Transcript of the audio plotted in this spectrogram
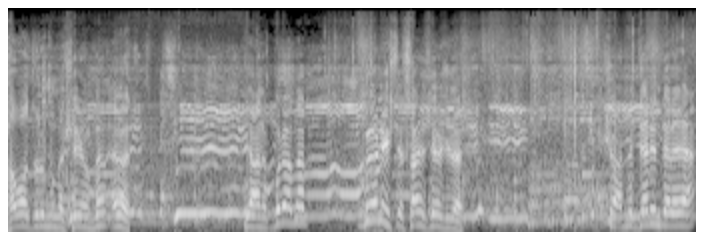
hava durumunda şey ondan evet. Yani buralar böyle işte sayın seyirciler. Şu anda derin dereye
